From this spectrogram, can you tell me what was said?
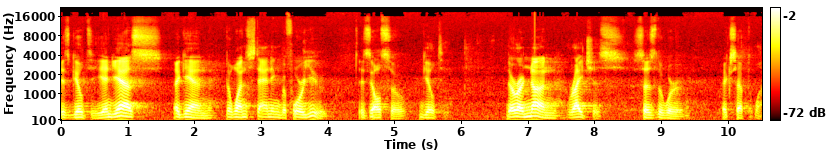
is guilty. And yes, again, the one standing before you is also guilty. There are none righteous, says the word, except one.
